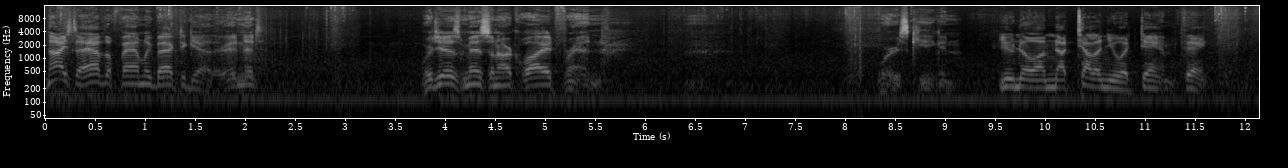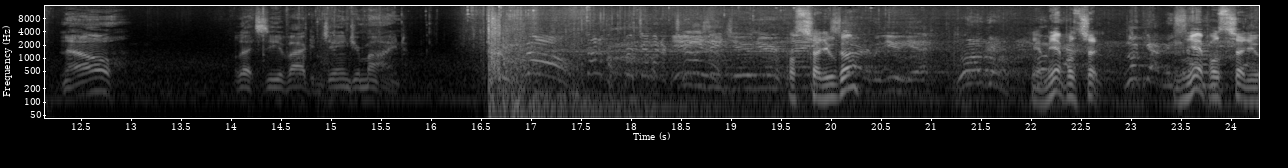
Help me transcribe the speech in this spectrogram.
Nice to have the family back together, isn't it? We're just missing our quiet friend. Where's Keegan? You know I'm not telling you a damn thing. No? Let's see if I can change your mind. Easy, Junior. Postrzelił go? Started with you yet. Logan! Nie, mnie postrzelił. Look at me, Mnie son. postrzelił.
